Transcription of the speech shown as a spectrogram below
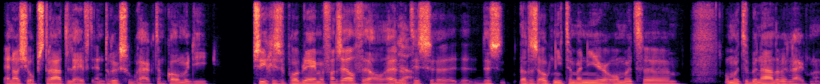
En als je op straat leeft en drugs gebruikt, dan komen die psychische problemen vanzelf wel. Hè? Ja. Dat is, eh, dus dat is ook niet de manier om het, eh, om het te benaderen, lijkt me.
